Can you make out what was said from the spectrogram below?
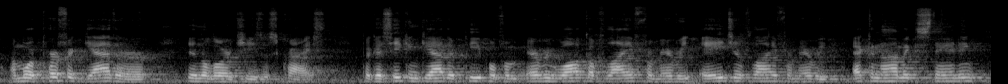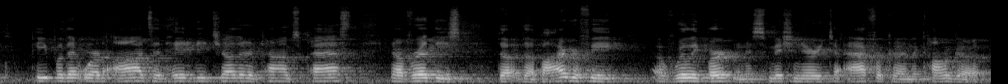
a more perfect gatherer than the Lord Jesus Christ because he can gather people from every walk of life, from every age of life, from every economic standing, people that were at odds and hated each other in times past. And I've read these the, the biography of Willie Burton, this missionary to Africa and the Congo,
